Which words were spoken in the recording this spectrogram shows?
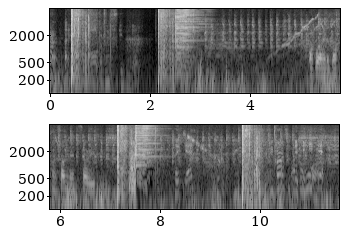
that? I thought I had a Bassman song then, sorry. Again? Did Is he bouncing off the water? yeah.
